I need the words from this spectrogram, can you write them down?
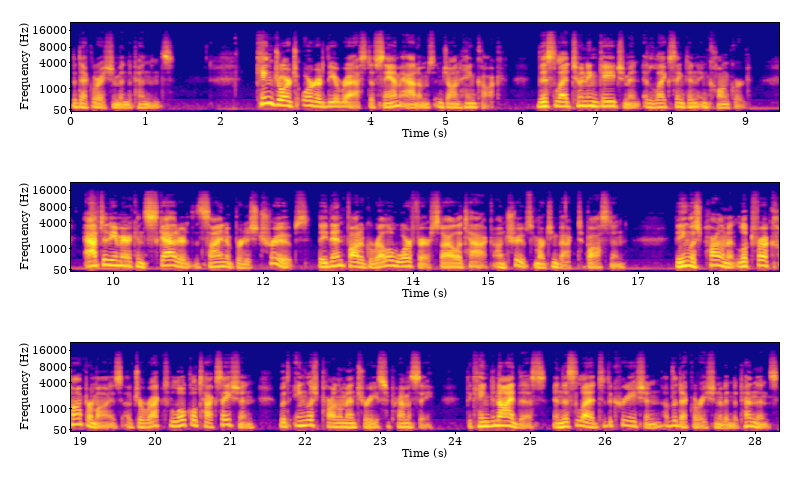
The Declaration of Independence. King George ordered the arrest of Sam Adams and John Hancock. This led to an engagement at Lexington and Concord. After the Americans scattered at the sign of British troops, they then fought a guerrilla warfare style attack on troops marching back to Boston. The English Parliament looked for a compromise of direct local taxation with English parliamentary supremacy. The king denied this, and this led to the creation of the Declaration of Independence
